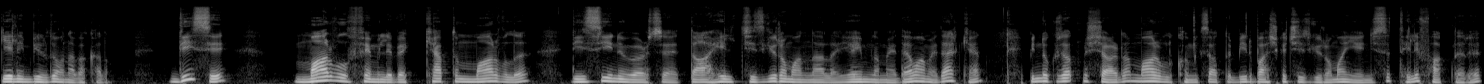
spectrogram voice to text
Gelin bir de ona bakalım. DC Marvel Family ve Captain Marvel'ı DC Universe'e dahil çizgi romanlarla yayımlamaya devam ederken 1960'larda Marvel Comics adlı bir başka çizgi roman yayıncısı telif hakları,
